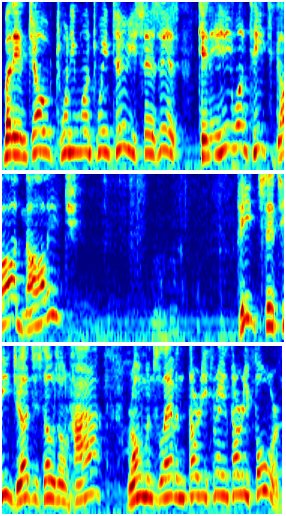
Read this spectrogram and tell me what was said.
But in Job 21 22, He says this Can anyone teach God knowledge? He, since he judges those on high, Romans 11, 33 and 34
